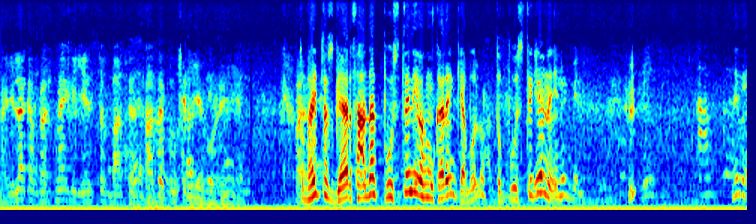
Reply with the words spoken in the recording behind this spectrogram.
महिला का प्रश्न है कि ये सब बातें साधकों के लिए हो रही है। तो भाई तो गैर साधक पूछते नहीं हम करें क्या? बोलो। तो पूछते क्यों नहीं? मिनट भी नहीं। नहीं नहीं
